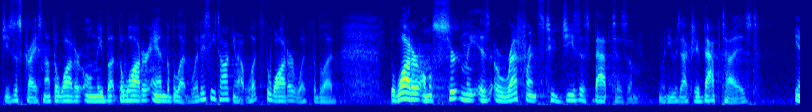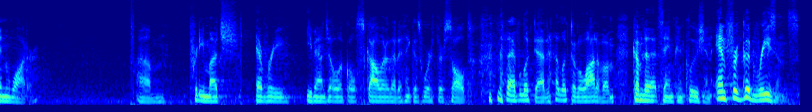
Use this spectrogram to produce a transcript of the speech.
Jesus Christ, not the water only, but the water and the blood. What is he talking about? What's the water? What's the blood? The water almost certainly is a reference to Jesus' baptism when he was actually baptized in water. Um, pretty much every evangelical scholar that I think is worth their salt that I've looked at, and I looked at a lot of them, come to that same conclusion, and for good reasons.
